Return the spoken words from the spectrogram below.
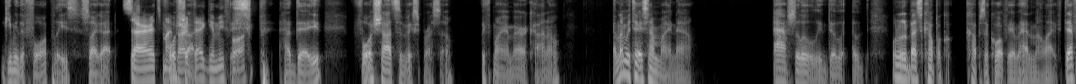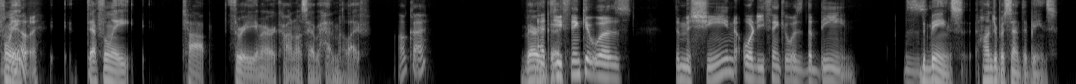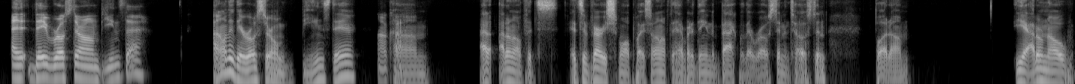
"Give me the four, please." So I got Sir, it's my four shot. birthday. Give me four. How dare you? Four shots of espresso with my Americano. And let me tell you something right now. Absolutely deli uh, one of the best cup of cups of coffee I've ever had in my life. Definitely, Really? definitely top three Americanos I've ever had in my life. Okay. Very Now, do you think it was the machine or do you think it was the bean? The beans, 100% the beans. And they roast their own beans there? I don't think they roast their own beans there. Okay. Um, I I don't know if it's it's a very small place. I don't know if they have anything in the back where they're roasting and toasting, but um, yeah, I don't know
